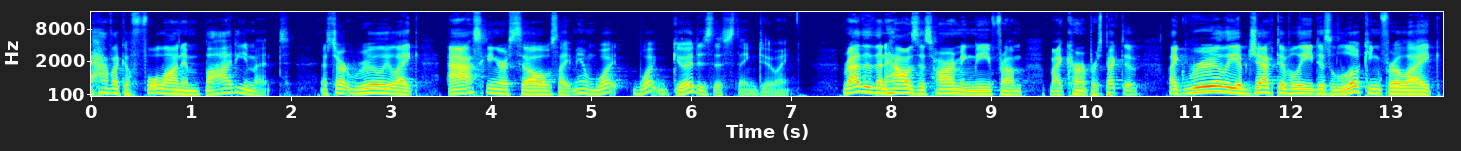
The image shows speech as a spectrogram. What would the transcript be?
have like a full on embodiment and start really like asking ourselves, like, man, what what good is this thing doing? rather than how is this harming me from my current perspective like really objectively just looking for like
